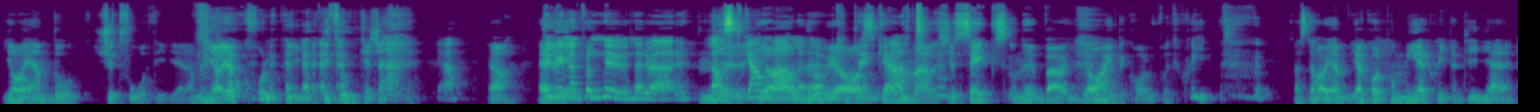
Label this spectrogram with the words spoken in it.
Jag är ändå 22 tidigare, men jag, jag har koll på livet, det funkar så här. Ja. Ja. Till skillnad från nu när du är nu- lastgammal ja, nu är jag att... asgammal, 26 och nu bara, jag har inte koll på ett skit. Fast det har jag, jag har koll på mer skit än tidigare.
